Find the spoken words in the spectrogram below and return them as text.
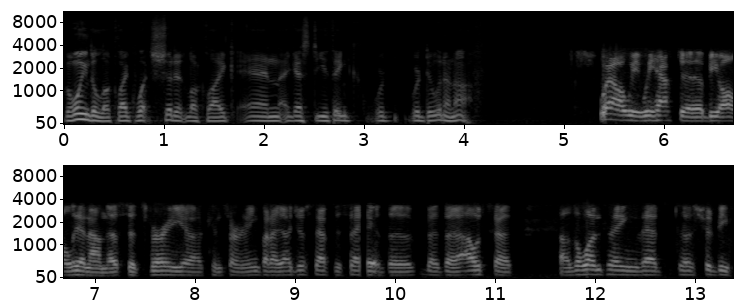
going to look like? What should it look like? And I guess, do you think we're we're doing enough? Well, we, we have to be all in on this. It's very uh, concerning, but I, I just have to say at the, at the outset, uh, the one thing that uh, should be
